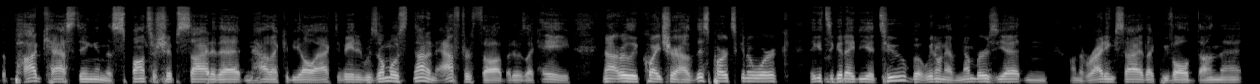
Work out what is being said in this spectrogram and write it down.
the podcasting and the sponsorship side of that and how that could be all activated was almost not an afterthought, but it was like, hey, not really quite sure how this part's going to work. I think it's a good mm-hmm. idea too, but we don't have numbers yet. And on the writing side, like we've all done that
